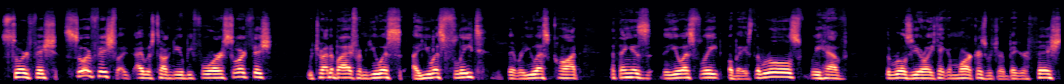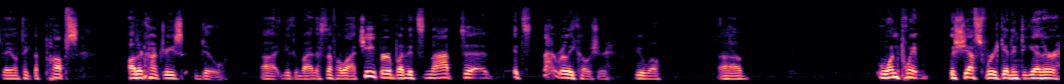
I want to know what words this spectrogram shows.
swordfish. Swordfish. I- I was talking to you before. Swordfish. We try to buy it from U.S. a U.S. fleet. If they were U.S. caught, the thing is, the U.S. fleet obeys the rules. We have the rules. You're only taking markers, which are bigger fish. They don't take the pups. Other countries do. Uh, you can buy the stuff a lot cheaper, but it's not uh, it's not really kosher, if you will. Uh, one point, the chefs were getting together.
